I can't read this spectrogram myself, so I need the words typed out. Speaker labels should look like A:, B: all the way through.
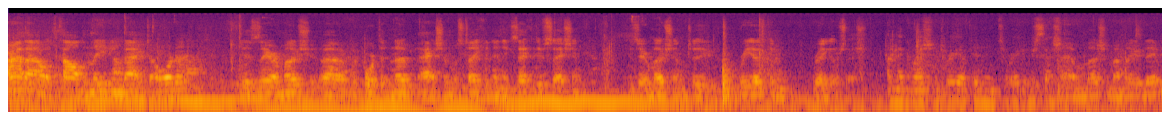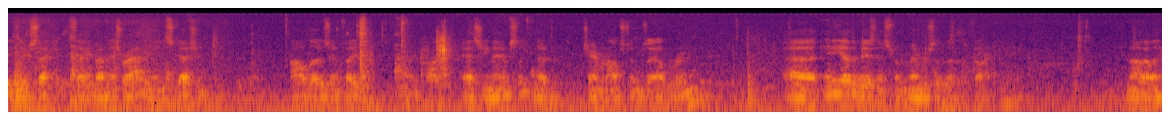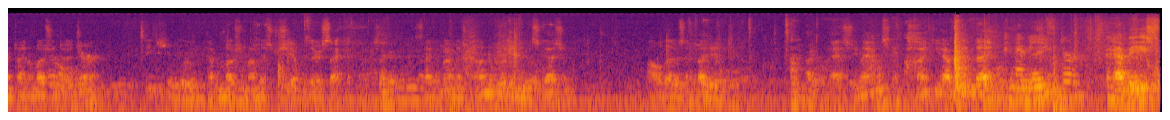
A: All right, I will call the meeting back to order. Is there a motion, uh, report that no action was taken in executive session? Is there a motion to reopen regular session?
B: I make a motion to reopen into regular session.
A: I have a motion by Mayor Debbie, is there a second? Second by Ms. Wright, any discussion? All those in favor?
B: Aye.
A: Passed unanimously, note that Chairman Austin was out of the room. Uh, any other business from the members of the authority? If Not, I'll entertain a motion to adjourn. Have a motion by Mr. Shipp, is there a second?
C: Second.
A: Second by Mr. Underwood, any discussion? All those in favor?
B: Aye.
A: Passed unanimously. Thank you, have a good day.
D: Happy? Easter.
A: Happy Easter.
